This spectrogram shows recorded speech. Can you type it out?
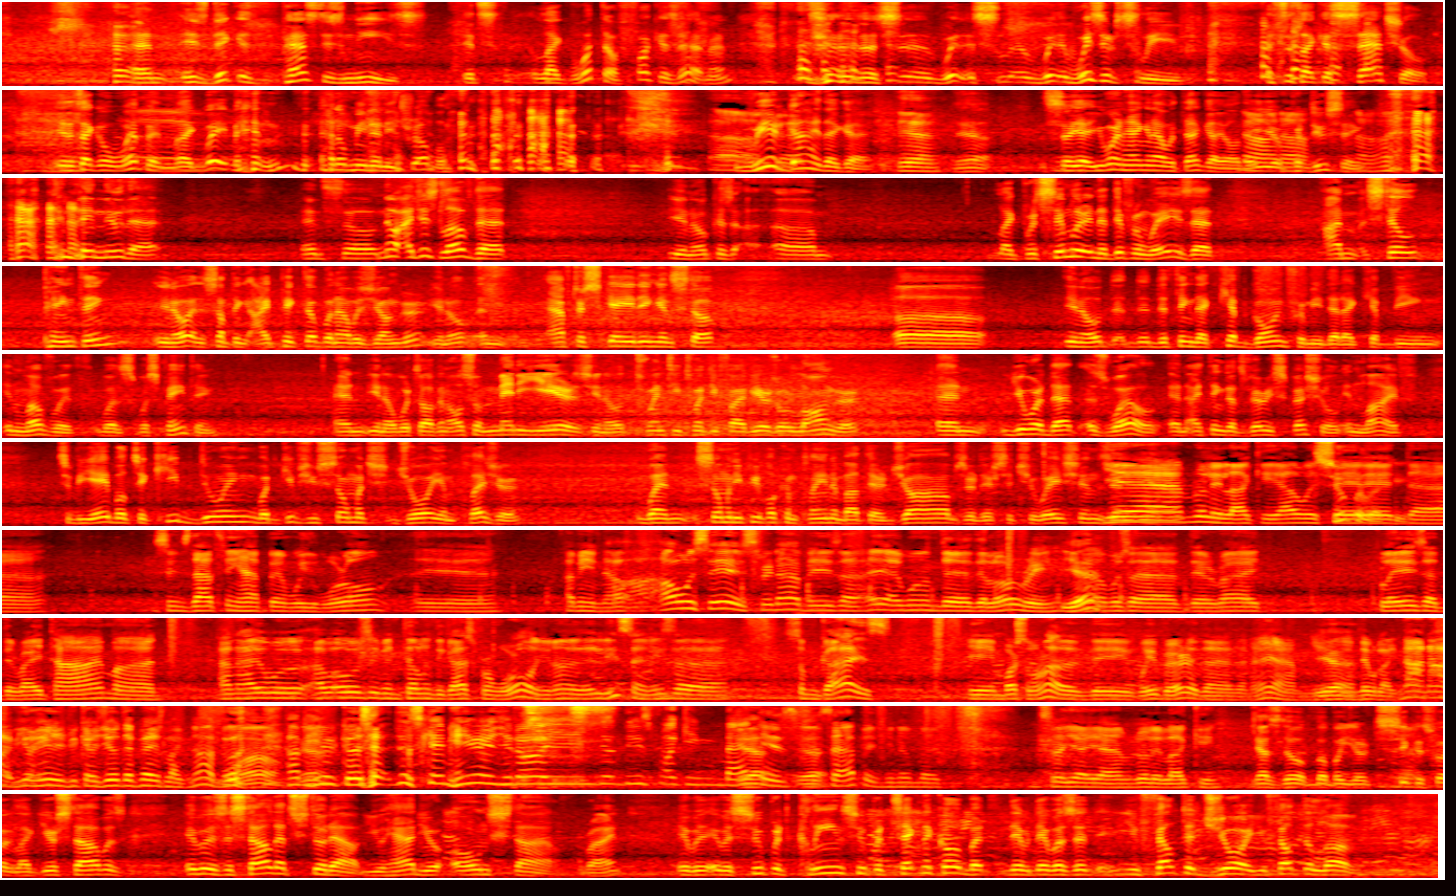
and his dick is past his knees. It's like what the fuck is that, man? this uh, wi- sl- wi- wizard sleeve. It's just like a satchel. It's like a weapon. Like, wait, man, I don't mean any trouble. Weird guy, that guy. Yeah. Yeah. So yeah, you weren't hanging out with that guy all day. No, you were no, producing, no. and they knew that. And so no, I just love that. You know, because um, like we're similar in a different ways. That I'm still painting. You know, and it's something I picked up when I was younger. You know, and after skating and stuff. Uh, you know, the, the, thing that kept going for me, that I kept being in love with, was was painting and you know we're talking also many years you know 20 25 years or longer and you were that as well and i think that's very special in life to be able to keep doing what gives you so much joy and pleasure when so many people complain about their jobs or their situations Yeah, and, you know, I'm really lucky. I always Super say lucky. that uh, since that thing happened with World, uh, I mean, I, I always say it straight up is, uh, hey, I won the, the lottery. Yeah. I was at the right place at the right time. And, and I, wa- I was even telling the guys from World, you know, listen, it's uh, some guys in Barcelona, they way better than, than I am. you Yeah. know, And they were like, no, no, if you're here, because you're the best. Like, no, dude, Wow, I'm yeah. here because I just came here, you know, these fucking madness yeah. just happened, you know. But so yeah, yeah, I'm really lucky. that's dope but but you're sick as fuck like your style was it was a style that stood out you had your own style right it was, it was super clean super technical but there, there was a you felt the joy you felt the love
